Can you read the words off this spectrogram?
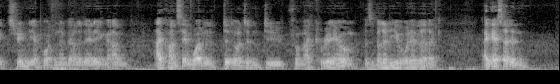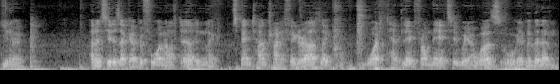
extremely important and validating. Um, I can't say what it did or didn't do for my career or visibility or whatever. Like, I guess I didn't, you know, I don't see it as like a before and after. I didn't like spend time trying to figure out like what had led from there to where I was or whatever. But um,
